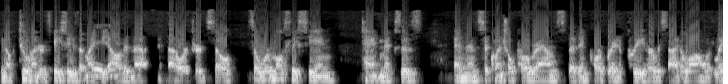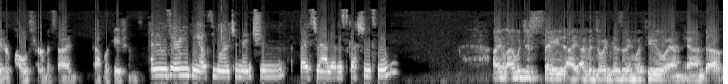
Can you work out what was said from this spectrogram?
you know 200 species that might be out in that in that orchard. So so we're mostly seeing tank mixes and then sequential programs that incorporate a pre-herbicide along with later post-herbicide applications. And was there anything else you wanted to mention based around our discussion this morning? I, I would just say I, have enjoyed visiting with you, and and uh,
